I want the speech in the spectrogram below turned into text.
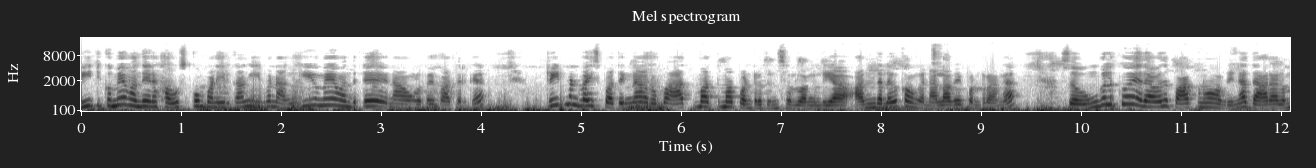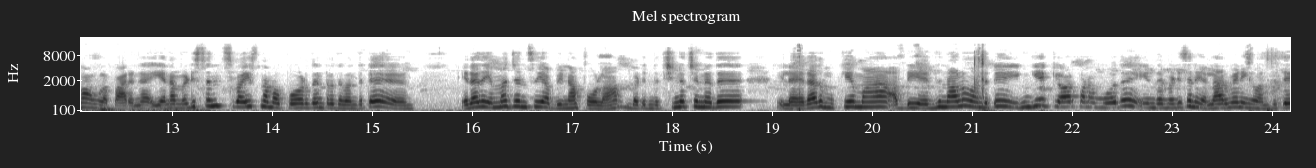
வீட்டுக்குமே வந்து எனக்கு ஹவுஸ்க்கும் பண்ணியிருக்காங்க ஈவன் அங்கேயுமே வந்துட்டு நான் அவங்கள போய் பார்த்துருக்கேன். ட்ரீட்மெண்ட் வைஸ் பார்த்தீங்கன்னா ரொம்ப ஆத்மாத்மா பண்ணுறதுன்னு சொல்லுவாங்க இல்லையா? அந்த அளவுக்கு அவங்க நல்லாவே பண்ணுறாங்க ஸோ உங்களுக்கும் ஏதாவது பார்க்கணும் அப்படின்னா தாராளமாக அவங்கள பாருங்கள் ஏன்னா மெடிசன்ஸ் வைஸ் நம்ம போகிறதுன்றது வந்துட்டு ஏதாவது எமர்ஜென்சி அப்படின்னா போகலாம் பட் இந்த சின்ன சின்னது இல்லை ஏதாவது முக்கியமாக அப்படி எதுனாலும் வந்துட்டு இங்கேயே க்யூர் பண்ணும்போது இந்த மெடிசன் எல்லாருமே நீங்கள் வந்துட்டு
